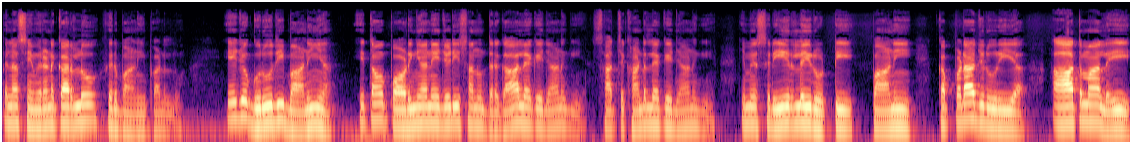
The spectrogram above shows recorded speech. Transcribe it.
ਪਹਿਲਾਂ ਸਿਮਰਨ ਕਰ ਲਓ, ਫਿਰ ਬਾਣੀ ਪੜ੍ਹ ਲਓ। ਇਹ ਜੋ ਗੁਰੂ ਦੀ ਬਾਣੀ ਆ ਇਹ ਤਾਂ ਉਹ ਪੌੜੀਆਂ ਨੇ ਜਿਹੜੀ ਸਾਨੂੰ ਦਰਗਾਹ ਲੈ ਕੇ ਜਾਣਗੀਆਂ, ਸੱਚਖੰਡ ਲੈ ਕੇ ਜਾਣਗੀਆਂ। ਜਿਵੇਂ ਸਰੀਰ ਲਈ ਰੋਟੀ, ਪਾਣੀ, ਕੱਪੜਾ ਜ਼ਰੂਰੀ ਆ, ਆਤਮਾ ਲਈ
